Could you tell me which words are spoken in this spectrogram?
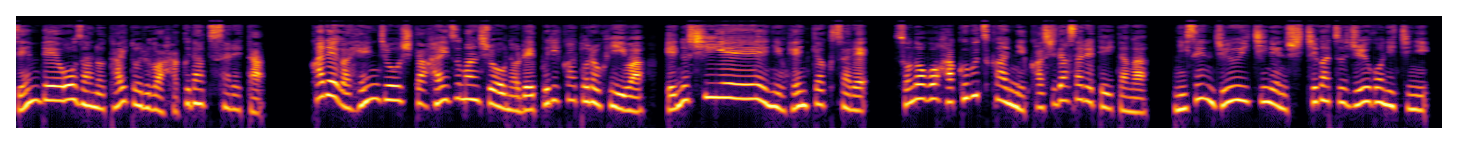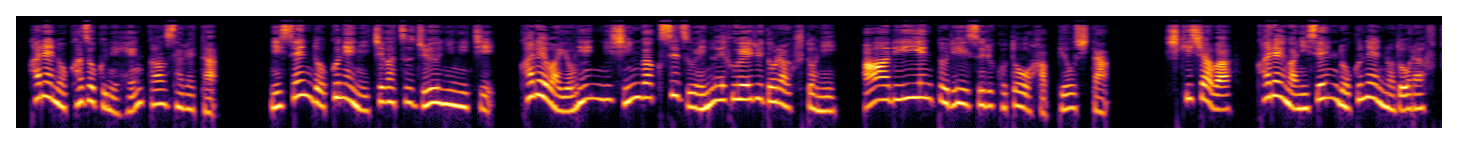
全米王座のタイトルは剥奪された。彼が返上したハイズマン賞のレプリカトロフィーは NCAA に返却され、その後博物館に貸し出されていたが、2011年7月15日に彼の家族に返還された。2006年1月12日、彼は4年に進学せず NFL ドラフトにアーリーエントリーすることを発表した。識者は彼が2006年のドラフ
